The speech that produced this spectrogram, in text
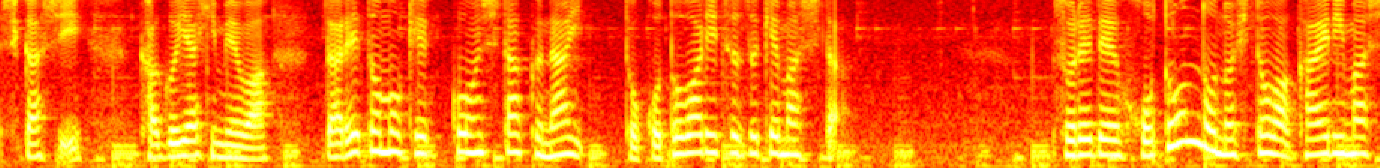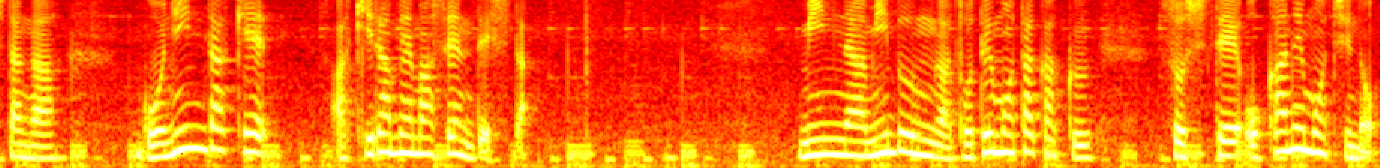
しかしかぐや姫は誰とも結婚したくないと断り続けました。それでほとんどの人は帰りましたが5人だけ諦めませんでした。みんな身分がとても高くそしてお金持ちの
